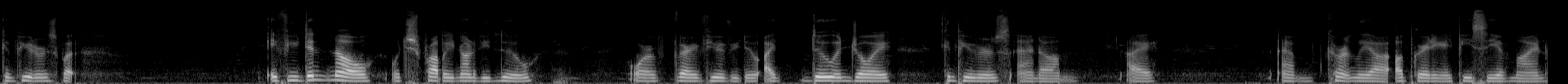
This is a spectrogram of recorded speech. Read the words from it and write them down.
computers, but if you didn't know, which probably none of you do, or very few of you do, I do enjoy computers, and um, I am currently uh, upgrading a PC of mine.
